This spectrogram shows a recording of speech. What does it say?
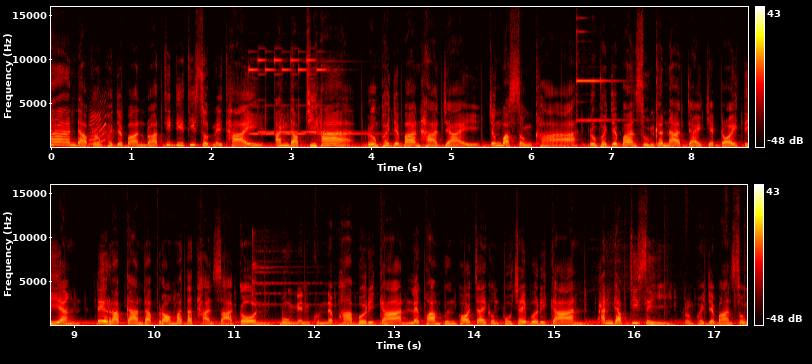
5 อันดับโรงพยาบาลรัฐที่ดีที่สุดในไทย อันดับที่ 5 โรงพยาบาลหาดใหญ่ จังหวัดสงขลา โรงพยาบาลศูนย์ขนาดใหญ่ 700 เตียง ได้รับการรับรองมาตรฐานสากล มุ่งเน้นคุณภาพบริการ และความพึงพอใจของผู้ใช้บริการ อันดับที่ 4 โรงพยาบาลสง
